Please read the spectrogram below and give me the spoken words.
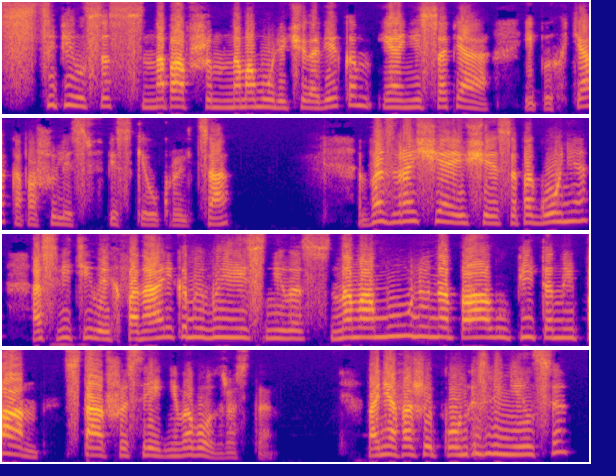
сцепился с напавшим на мамулю человеком, и они, сопя и пыхтя, копошились в песке у крыльца. Возвращающаяся погоня осветила их фонариком, и выяснилось, на мамулю напал упитанный пан старше среднего возраста. Поняв ошибку, он извинился —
